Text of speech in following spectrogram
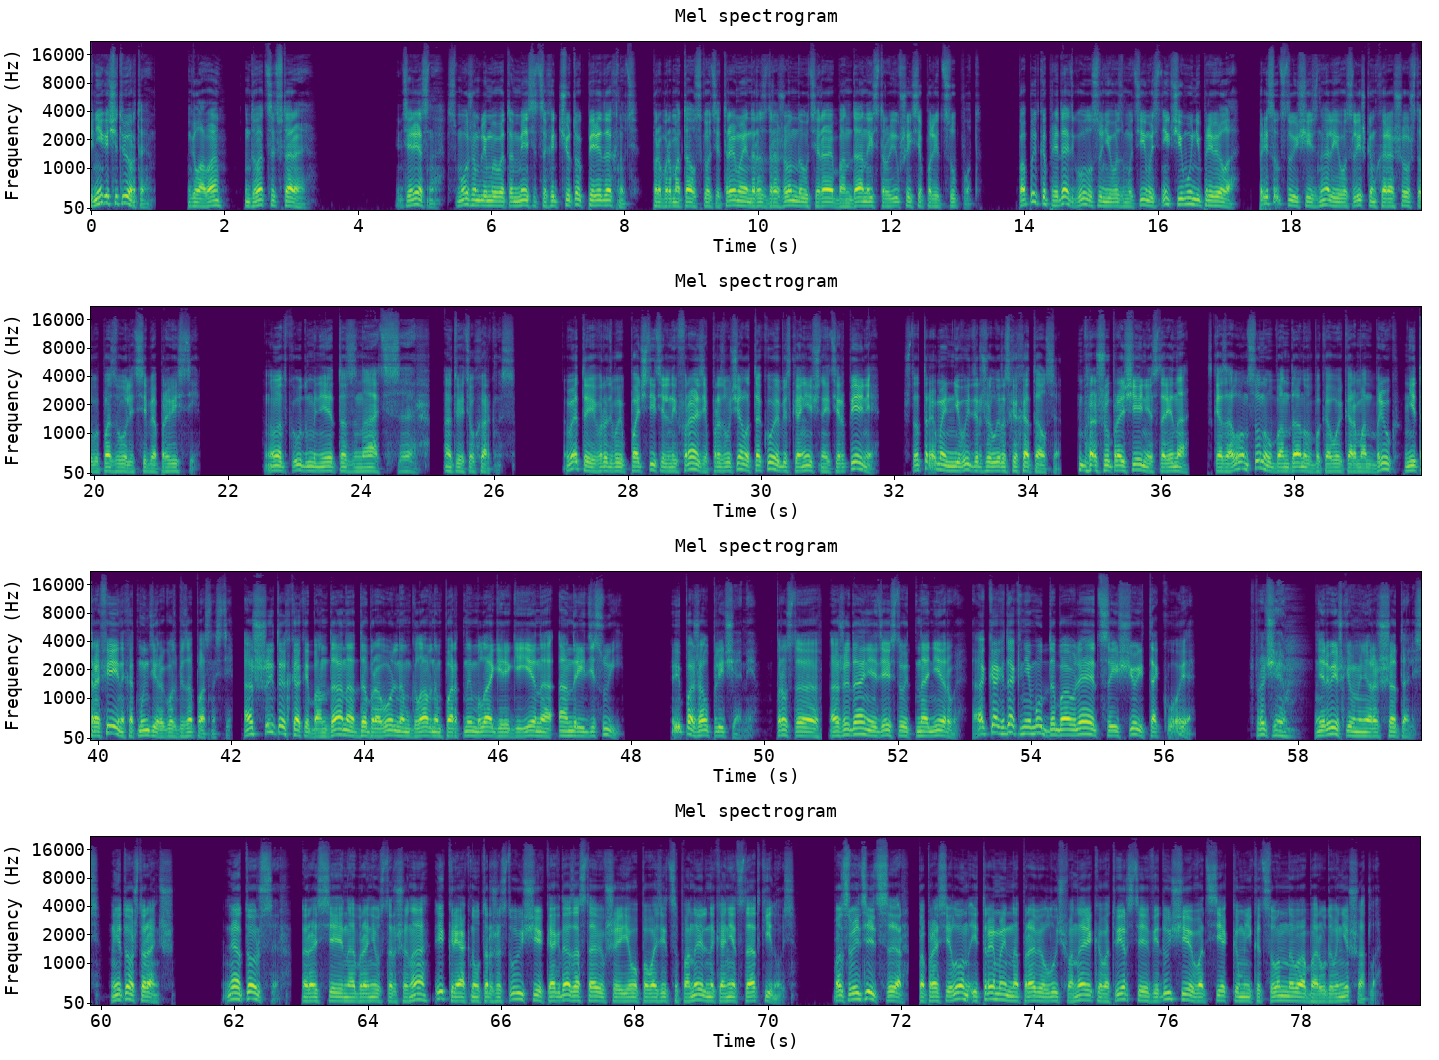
Книга четвертая. Глава двадцать вторая. «Интересно, сможем ли мы в этом месяце хоть чуток передохнуть?» — пробормотал Скотти Тремейн, раздраженно утирая банданой струившийся по лицу пот. Попытка придать голосу невозмутимость ни к чему не привела. Присутствующие знали его слишком хорошо, чтобы позволить себя провести. «Ну откуда мне это знать, сэр?» — ответил Харкнес. В этой вроде бы почтительной фразе прозвучало такое бесконечное терпение, что Тремен не выдержал и расхохотался. «Прошу прощения, старина», — сказал он, сунул бандану в боковой карман брюк, не трофейных от мундира госбезопасности, а сшитых, как и бандана, добровольным главным портным лагеря Гиена Анри Десуи. И пожал плечами. Просто ожидание действует на нервы, а когда к нему добавляется еще и такое... Впрочем, нервишки у меня расшатались. Не то, что раньше. Меня тоже, сэр. Рассеянно обронил старшина и крякнул торжествующе, когда заставившая его повозиться панель наконец-то откинулась. «Посветить, сэр», — попросил он, и Тремейн направил луч фонарика в отверстие, ведущее в отсек коммуникационного оборудования шаттла.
